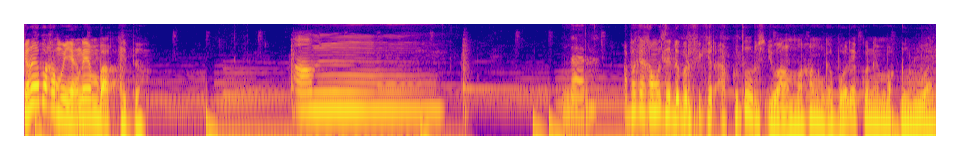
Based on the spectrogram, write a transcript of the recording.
kenapa kamu yang nembak gitu? Em, bentar Apakah kamu tidak berpikir aku tuh harus jual mahal? Nggak boleh aku nembak duluan.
